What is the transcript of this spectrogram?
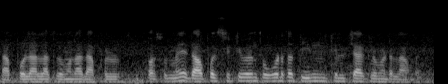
दापोलाला तुम्हाला दापोलपासून म्हणजे दापोल सिटीवरून थोडंसं तर तीन किलो चार किलोमीटर लांब आहे.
